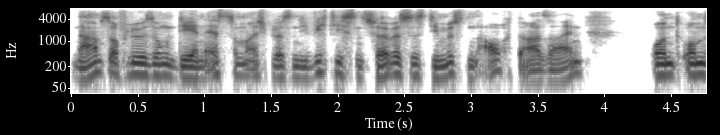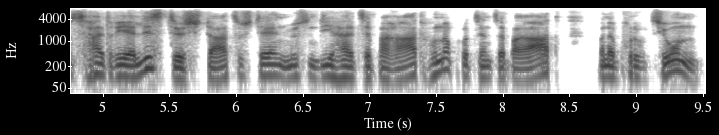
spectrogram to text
Namensauflösung, DNS zum Beispiel. Das sind die wichtigsten Services, die müssten auch da sein. Und um es halt realistisch darzustellen, müssen die halt separat, 100% separat von der Produktion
